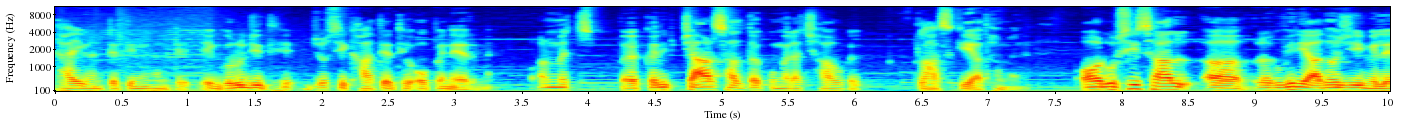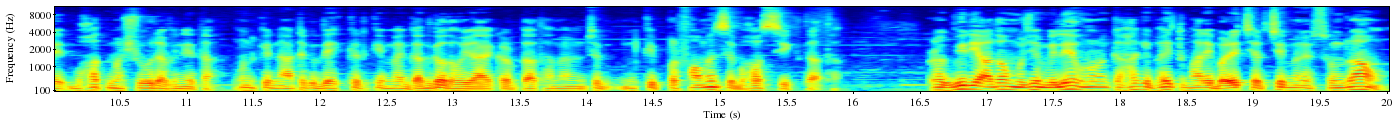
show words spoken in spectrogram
ढाई घंटे, तीन घंटे। एक गुरुजी थे जो सिखाते थे ओपन एयर में। और मैं करीब चार साल तक वो मेरा छाव का क्लास किया था मैंने। और उसी साल रघुवीर यादव जी मिले, बहुत मशहूर अभिनेता। उनके नाटक देख करके मैं गदगद हो जाया करता था। मैं उनसे, उनके परफॉर्मेंस से बहुत सीखता था। रघुवीर यादव मुझे मिले, उन्होंने कहा कि, भाई, तुम्हारे बड़े चर्चे मैंने सुन रहा हूँ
